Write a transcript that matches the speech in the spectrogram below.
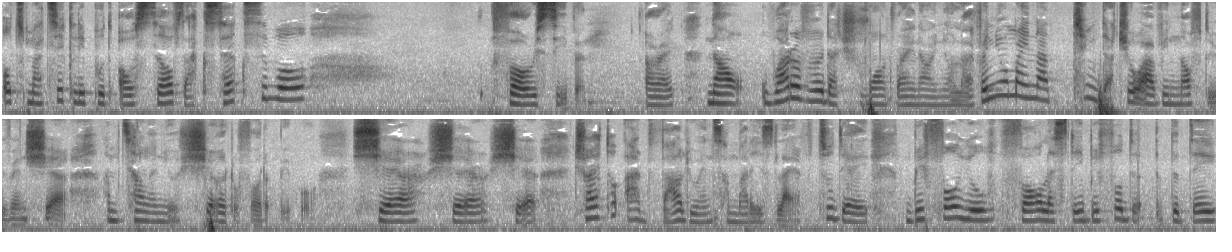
automatically put ourselves accessible for receiving. All right. Now, whatever that you want right now in your life, and you might not think that you have enough to even share, I'm telling you, share it with other people share, share, share. Try to add value in somebody's life today before you fall asleep, before the, the day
